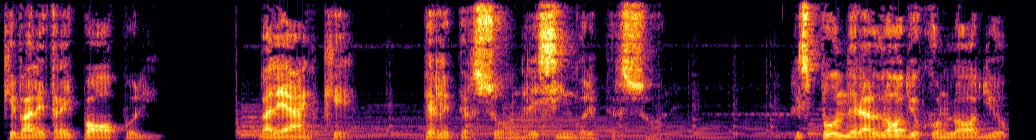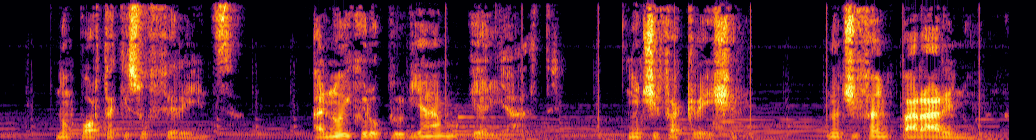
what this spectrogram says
che vale tra i popoli, vale anche per le persone, le singole persone. Rispondere all'odio con l'odio non porta che sofferenza, a noi che lo proviamo e agli altri. Non ci fa crescere, non ci fa imparare nulla.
